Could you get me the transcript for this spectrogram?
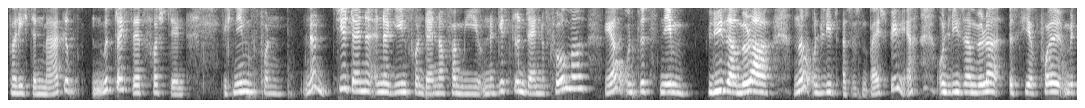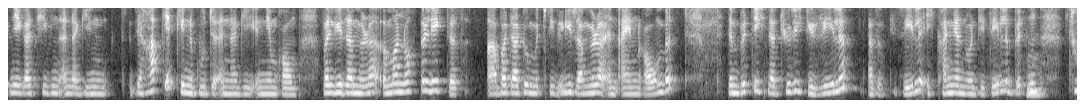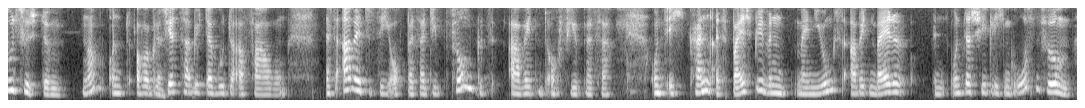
Weil ich dann merke, müsst ihr euch selbst vorstellen, ich nehme von ne, dir deine Energien von deiner Familie und dann gehst du in deine Firma, ja, und sitzt neben Lisa Müller, ne, und Li- das ist ein Beispiel, ja, und Lisa Müller ist hier voll mit negativen Energien. Ihr habt ja keine gute Energie in dem Raum, weil Lisa Müller immer noch belegt ist. Aber da du mit Lisa Müller in einem Raum bist, dann bitte ich natürlich die Seele, also die Seele, ich kann ja nur die Seele bitten, zuzustimmen. Ne? Und, aber bis jetzt habe ich da gute Erfahrungen. Es arbeitet sich auch besser, die Firmen arbeiten auch viel besser. Und ich kann als Beispiel, wenn meine Jungs arbeiten beide in unterschiedlichen großen Firmen,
